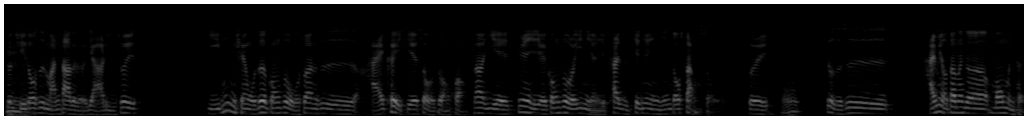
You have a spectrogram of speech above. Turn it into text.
这其实嗯都是蛮大的压力。所以以目前我这个工作，我算是还可以接受的状况。那也因为也工作了一年，也开始渐渐已经都上手了，所以哦，就只是还没有到那个 moment。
